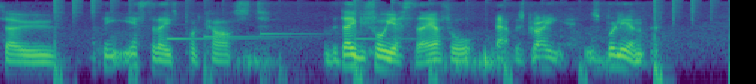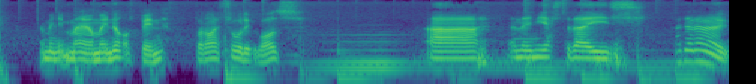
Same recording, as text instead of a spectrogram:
So I think yesterday's podcast, the day before yesterday, I thought that was great. It was brilliant. I mean, it may or may not have been, but I thought it was. Uh, and then yesterday's, I don't know,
